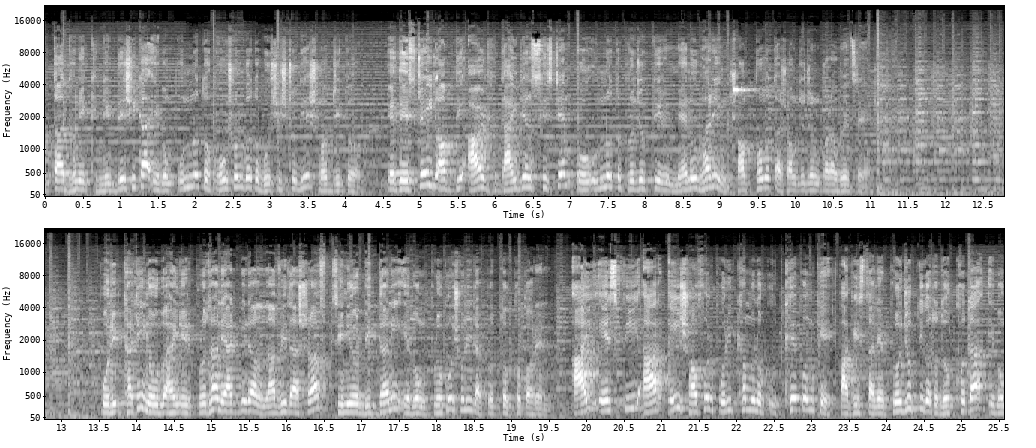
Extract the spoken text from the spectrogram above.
অত্যাধুনিক নির্দেশিকা এবং উন্নত কৌশলগত বৈশিষ্ট্য দিয়ে সজ্জিত। এতে state of the art guidance system ও উন্নত প্রযুক্তির ম্যানুভারিং সক্ষমতা সংযোজন করা হয়েছে। পরীক্ষাটি নৌবাহিনীর প্রধান অ্যাডমিরাল নাভিদ আশরাফ, সিনিয়র বিজ্ঞানী এবং প্রকৌশলীরা প্রত্যক্ষ করেন। আইএসপিআর এই সফল পরীক্ষামূলক উৎক্ষেপণকে পাকিস্তানের প্রযুক্তিগত দক্ষতা এবং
